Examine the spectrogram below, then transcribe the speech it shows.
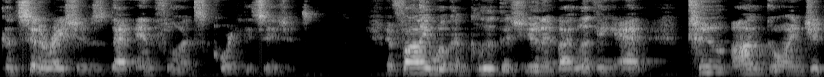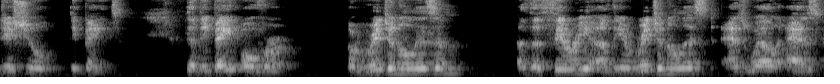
considerations that influence court decisions. And finally, we'll conclude this unit by looking at two ongoing judicial debates. The debate over originalism, the theory of the originalist, as well as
